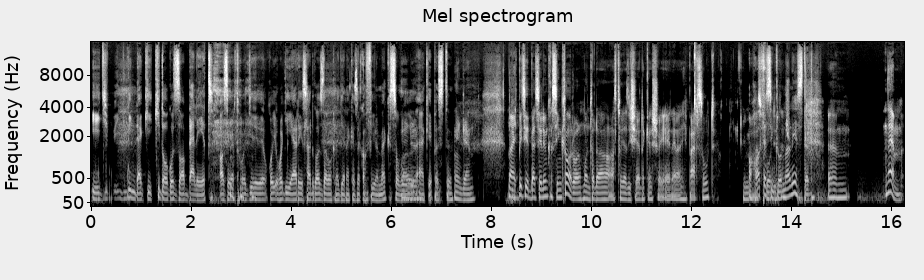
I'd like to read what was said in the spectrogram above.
így, így mindenki kidolgozza a belét azért, hogy, hogy, hogy ilyen részletgazdagok legyenek ezek a filmek, szóval Igen. elképesztő. Igen. Na, egy picit beszélünk a szinkronról? Mondtad azt, hogy az is érdekes, hogy egy pár szót. Aha, te szinkronnal nézted? Öm, nem,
